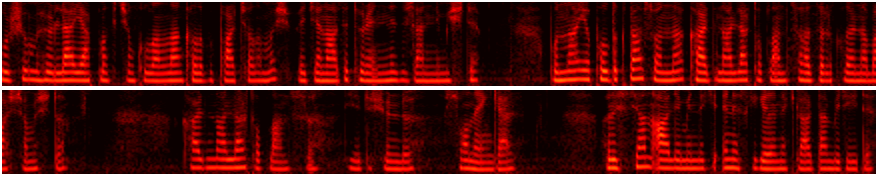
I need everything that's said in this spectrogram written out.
kurşun mühürler yapmak için kullanılan kalıbı parçalamış ve cenaze törenini düzenlemişti. Bunlar yapıldıktan sonra kardinaller toplantısı hazırlıklarına başlamıştı. Kardinaller toplantısı diye düşündü. Son engel. Hristiyan alemindeki en eski geleneklerden biriydi.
